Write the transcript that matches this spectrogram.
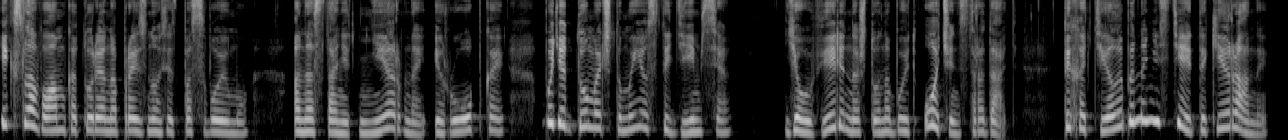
и к словам, которые она произносит по-своему – она станет нервной и робкой, будет думать, что мы ее стыдимся. Я уверена, что она будет очень страдать. Ты хотела бы нанести ей такие раны?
